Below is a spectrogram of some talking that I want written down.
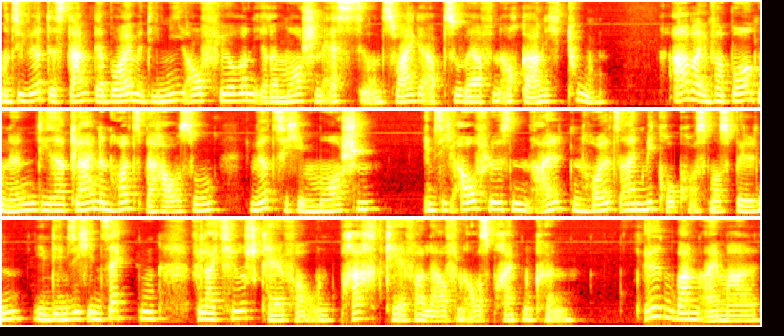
Und sie wird es dank der Bäume, die nie aufhören, ihre morschen Äste und Zweige abzuwerfen, auch gar nicht tun. Aber im Verborgenen dieser kleinen Holzbehausung wird sich im morschen, im sich auflösenden alten Holz ein Mikrokosmos bilden, in dem sich Insekten, vielleicht Hirschkäfer und Prachtkäferlarven ausbreiten können. Irgendwann einmal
